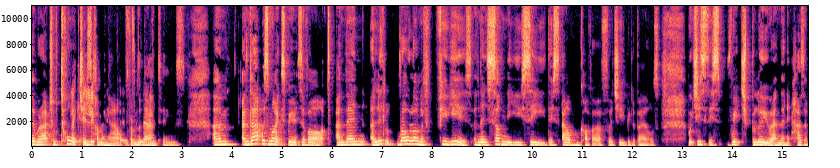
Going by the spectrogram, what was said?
there were actual torches like coming out from the yeah. paintings. Um, and that was my experience of art. And then a little roll on a f- few years, and then suddenly you see this album cover for Tubular Bells, which is this rich blue, and then it has a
